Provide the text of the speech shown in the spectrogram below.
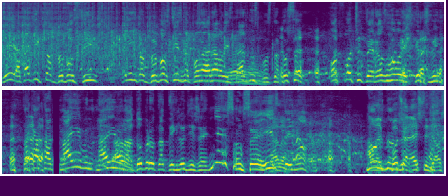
Nie, a takýchto blbostí, takýchto blbostí sme ponahrávali strašnú spustu. To sú odpočuté rozhovory s krčmi. Taká tá naivn, naivná dobrota tých ľudí, že nie som sa istý, no. Ale Možno, počkaj, že- ešte, ďalš,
